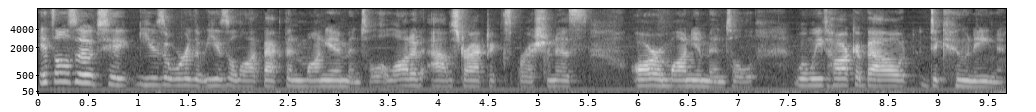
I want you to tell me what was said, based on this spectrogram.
it's also to use a word that we use a lot back then monumental. A lot of abstract expressionists are monumental. When we talk about de Kooning,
